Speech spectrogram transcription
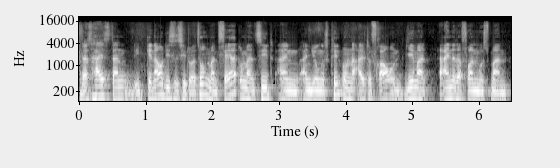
Und das heißt dann genau diese Situation, man fährt und man sieht ein, ein junges Kind und eine alte Frau und jemand, eine davon muss man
